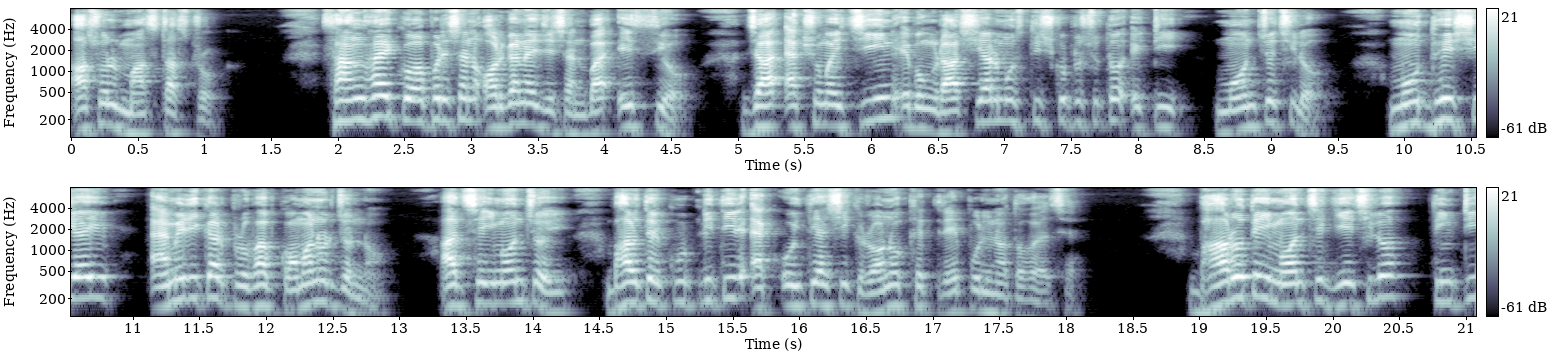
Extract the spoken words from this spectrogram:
আসল master stroke. Shanghai Cooperation Organisation বা এসসিও, যা একসময় চীন এবং রাশিয়ার মস্তিষ্কপ্রসূত একটি মঞ্চ ছিল, মধ্য এশিয়ায় আমেরিকার প্রভাব কমানোর জন্য। আজ সেই মঞ্চই ভারতের কূটনীতির এক ঐতিহাসিক রণক্ষেত্রে পরিণত হয়েছে। ভারত এই মঞ্চে গিয়েছিল তিনটি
